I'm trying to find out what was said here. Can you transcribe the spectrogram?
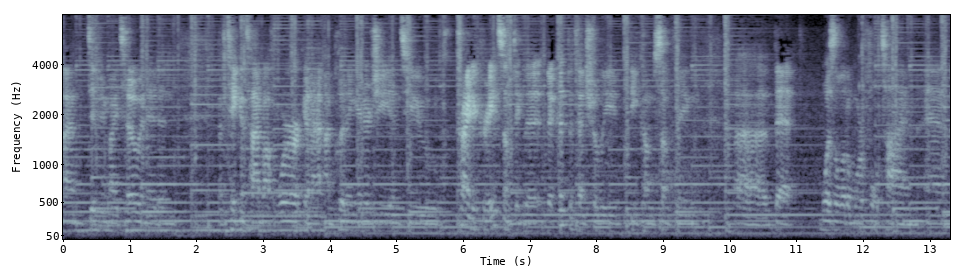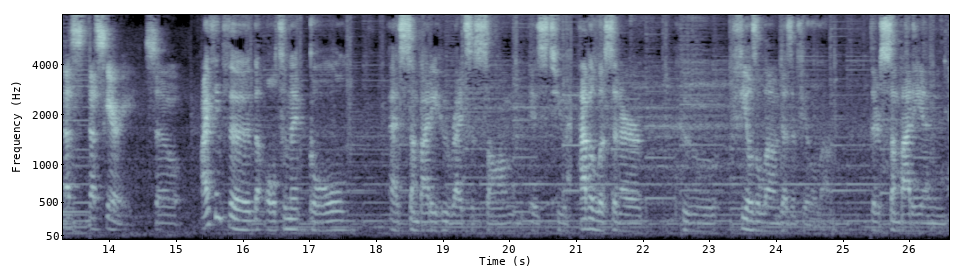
I'm dipping my toe in it and I've taken time off work and I, I'm putting energy into trying to create something that, that could potentially become something uh, that was a little more full time, and that's that's scary. So I think the the ultimate goal as somebody who writes a song is to have a listener who feels alone doesn't feel alone. There's somebody in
